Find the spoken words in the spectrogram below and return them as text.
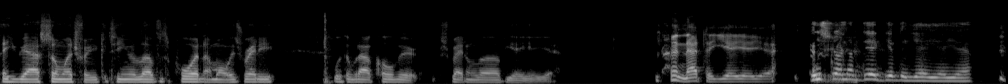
Thank you guys so much for your continued love and support. I'm always ready with or without COVID. Respect and love. Yeah, yeah, yeah. Not the yeah, yeah, yeah. He sure enough did give the yeah, yeah, yeah.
